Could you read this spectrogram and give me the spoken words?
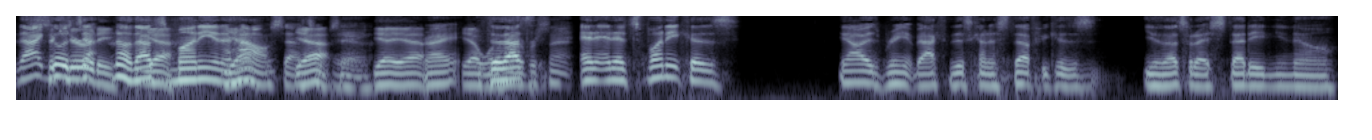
that Security. goes down. No, that's Yeah. money in a Yeah. house. That's Yeah. what I'm saying. Yeah, yeah, Right? Yeah, So one hundred that's- percent. and and it's funny because you know I always bring it back to this kind of stuff because you know that's what I studied, you know,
